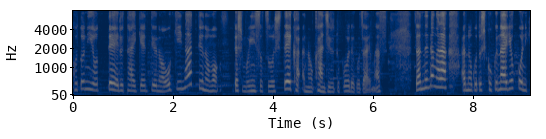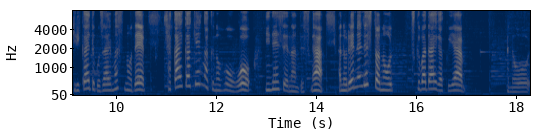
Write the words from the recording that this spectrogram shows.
ことによって得る体験っていうのは大きいなっていうのも私も引率をしてあの感じるところでございます。残念ながらあの今年国内旅行に切り替えてございますので社会科見学の方を2年生なんですがあの例年ですとあの筑波大学やあの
